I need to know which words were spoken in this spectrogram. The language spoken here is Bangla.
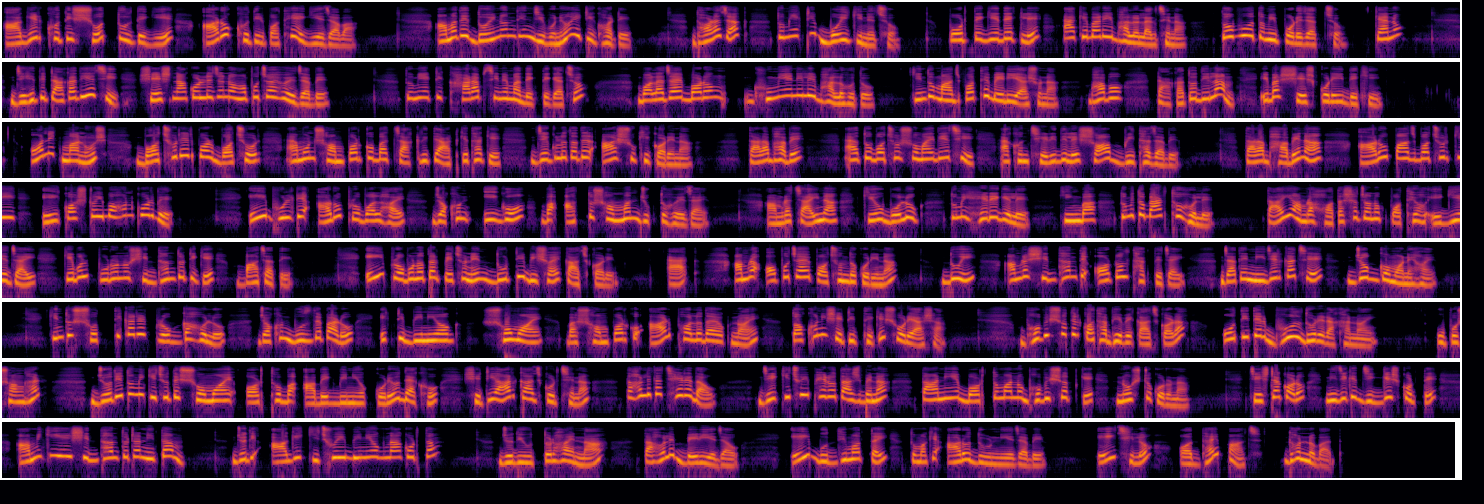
আগের ক্ষতির শোধ তুলতে গিয়ে আরও ক্ষতির পথে এগিয়ে যাওয়া। আমাদের দৈনন্দিন জীবনেও এটি ঘটে। ধরা যাক, তুমি একটি বই কিনেছ। পড়তে গিয়ে দেখলে একেবারেই ভালো লাগছে না। তবুও তুমি পড়ে যাচ্ছ। কেন? যেহেতু টাকা দিয়েছি, শেষ না করলে যেন অপচয় হয়ে যাবে। তুমি একটি খারাপ সিনেমা দেখতে গেছো। বলা যায় বরং ঘুমিয়ে নিলেই ভালো হতো। কিন্তু মাঝপথে বেরিয়ে আসো না। ভাবো, টাকা তো দিলাম, এবার শেষ করেই দেখি। অনেক মানুষ বছরের পর বছর এমন সম্পর্ক বা চাকরিতে আটকে থাকে যেগুলো তাদের আর সুখী করে না। তারা ভাবে, এত বছর সময় দিয়েছি, এখন ছেড়ে দিলে সব বৃথা যাবে। তারা ভাবে না, আরও পাঁচ বছর কি এই কষ্টই বহন করবে? এই ভুলটি আরও প্রবল হয় যখন ইগো বা আত্মসম্মান যুক্ত হয়ে যায়। আমরা চাই না কেউ বলুক, তুমি হেরে গেলে কিংবা, তুমি তো ব্যর্থ হলে তাই আমরা হতাশাজনক পথে এগিয়ে যাই কেবল পুরনো সিদ্ধান্তটিকে বাঁচাতে। এই প্রবণতার পেছনে দুটি বিষয়ে কাজ করে। এক, আমরা অপচয় পছন্দ করি না। দুই, আমরা সিদ্ধান্তে অটল থাকতে চাই যাতে নিজের কাছে যোগ্য মনে হয়। কিন্তু সত্যিকারের প্রজ্ঞা হল, যখন বুঝতে পারো একটি বিনিয়োগ, সময় বা সম্পর্ক আর ফলদায়ক নয়, তখনই সেটির থেকে সরে আসা। ভবিষ্যতের কথা ভেবে কাজ করা অতীতের ভুল ধরে রাখা নয়। উপসংহার, যদি তুমি কিছুতে সময়, অর্থ বা আবেগ বিনিয়োগ করেও দেখো সেটি আর কাজ করছে না, তাহলে তা ছেড়ে দাও। যে কিছুই ফেরত আসবে না, তা নিয়ে বর্তমান ও ভবিষ্যৎকে নষ্ট করো না। চেষ্টা করো নিজেকে জিজ্ঞেস করতে, আমি কি এই সিদ্ধান্তটা নিতাম? যদি আগে কিছুই বিনিয়োগ না করতাম? যদি উত্তর হয় না, তাহলে বেরিয়ে যাও। এই বুদ্ধিমত্তাই তোমাকে আরও দূর নিয়ে যাবে। এই ছিল অধ্যায় পাঁচ। ধন্যবাদ।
